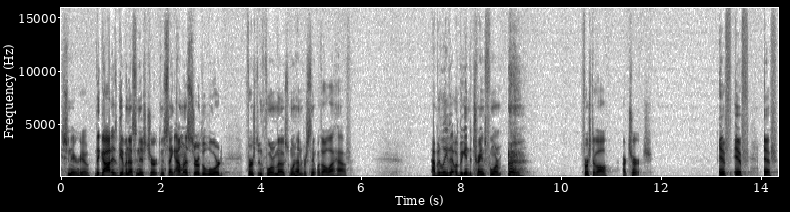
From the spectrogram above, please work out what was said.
scenario that God has given us in His church and saying, I'm going to serve the Lord first and foremost, 100% with all I have. I believe that would begin to transform, first of all, our church. If, if, if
